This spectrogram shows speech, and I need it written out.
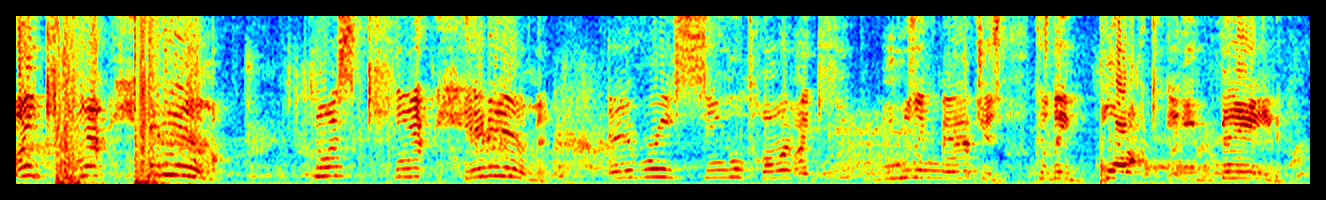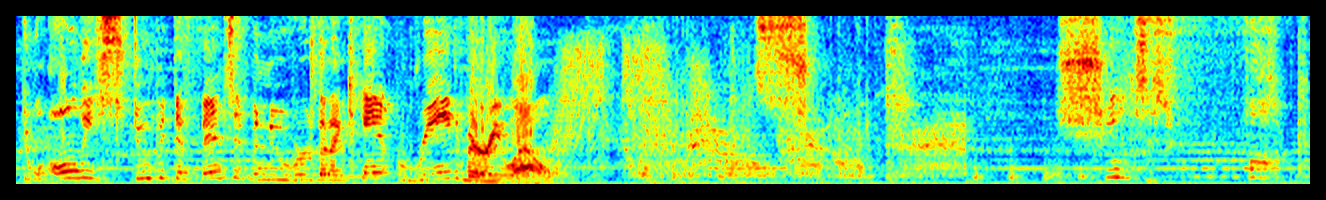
I can't hit him! just can't hit him. Every single time I keep losing matches because they block and evade, do all these stupid defensive maneuvers that I can't read very well. Jesus fuck.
